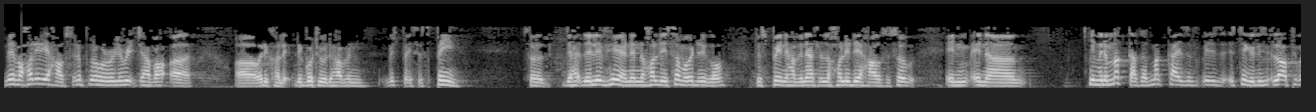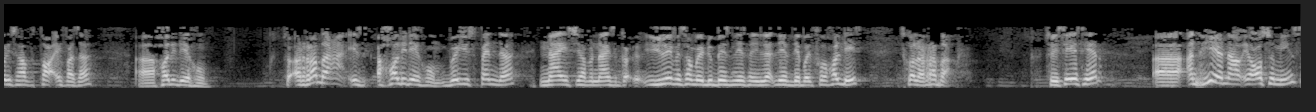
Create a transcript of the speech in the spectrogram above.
They have a holiday house. Are really rich have a uh, uh, what do you call it? They go to have in which place? Is spain so they, they live here and then the holiday summer where do they go to Spain and have a nice little holiday house. So in in um, even in Makkah, because Makkah is, is, is thing, a lot of people used to have Ta'if as a uh, holiday home. So a raba' is a holiday home where you spend the nice, you have a nice, you live in somewhere, do business and you live there, but for holidays, it's called a raba'. So he says here, uh, and here now it also means,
